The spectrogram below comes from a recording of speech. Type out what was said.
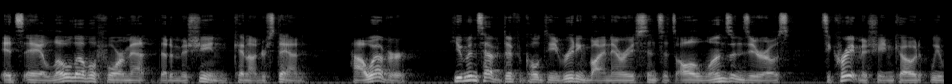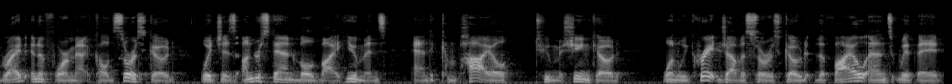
It's a low level format that a machine can understand. However, humans have difficulty reading binary since it's all ones and zeros. To create machine code, we write in a format called source code, which is understandable by humans, and compile to machine code. When we create Java source code, the file ends with a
